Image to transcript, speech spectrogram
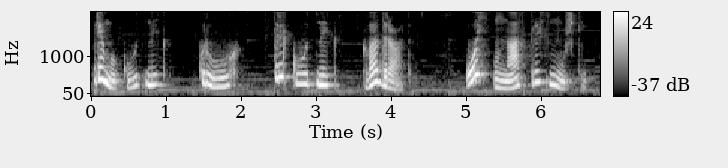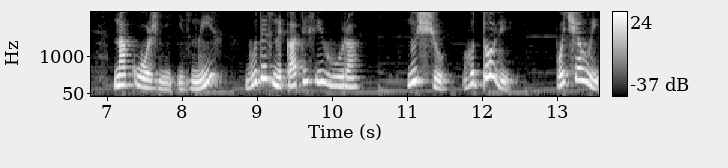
прямокутник, круг, трикутник, квадрат. Ось у нас три смужки. На кожній із них буде зникати фігура. Ну що, готові? Почали.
